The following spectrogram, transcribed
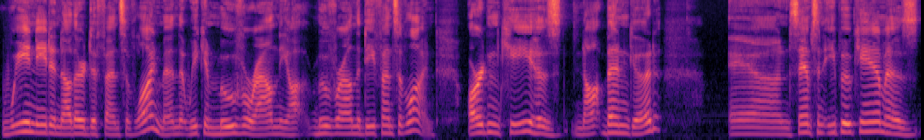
we need another defensive lineman that we can move around the uh, move around the defensive line. Arden Key has not been good, and Samson Ebukam has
